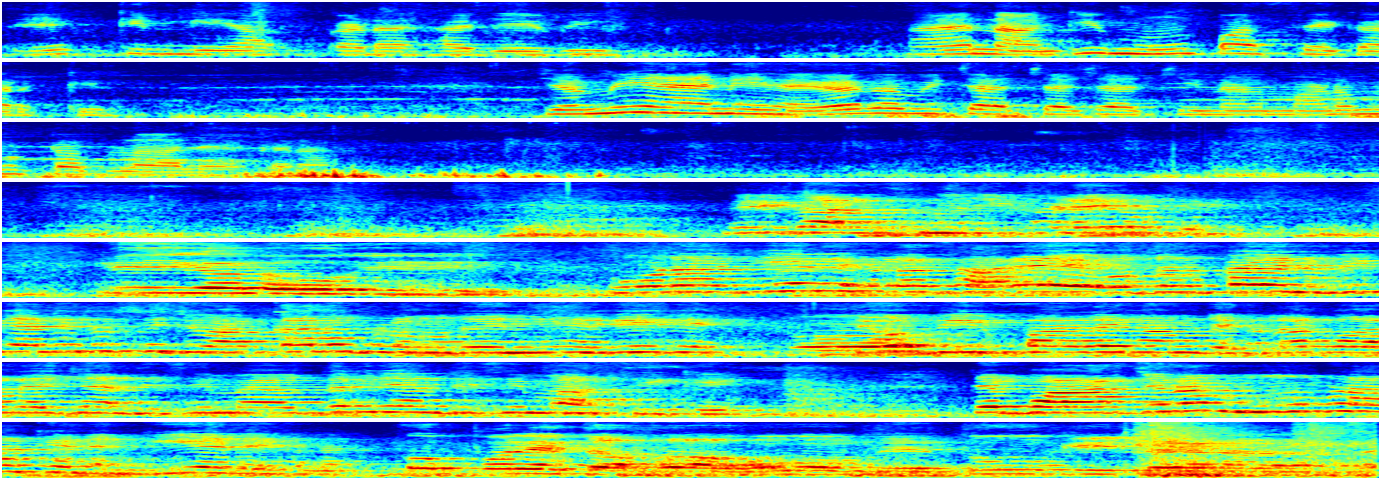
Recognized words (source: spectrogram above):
ਦੇਖ ਕਿੰਨੀ ਆਕੜ ਹੈ ਹਜੇ ਵੀ। ਐ ਨਾਂਗੀ ਮੂੰਹ ਪਾਸੇ ਕਰਕੇ। ਜਮੀ ਐ ਨਹੀਂ ਹੈਗਾ ਗਾ ਵੀ ਚਾਚਾ ਚਾਚੀ ਨਾਲ ਮਾੜਾ ਮੋਟਾ ਬੁਲਾ ਲਿਆ ਕਰਾਂ। ਮੇਰੀ ਗੱਲ ਸੁਣੋ ਜੀ, ਖੜੇ ਹੋ ਕੇ। ਕੀ ਗੱਲ ਹੋ ਗਈ? ਥੋੜਾ ਕੀ ਦੇਖ ਲੈ ਸਾਰੇ ਉਧਰ ਭੈਣ ਵੀ ਕਹਿੰਦੀ ਤੁਸੀਂ ਜਵਾਕਾਂ ਨੂੰ ਬੁਲਾਉਂਦੇ ਨਹੀਂ ਹੈਗੇ ਗੇ। ਤੇ ਉਹ ਵੀਰਪਾਲ ਦੇ ਕੰਮ ਦੇਖ ਲੈ ਕਾਲਜ ਜਾਂਦੀ ਸੀ ਮੈਂ ਉਧਰ ਜਾਂਦੀ ਸੀ ਮਾਸੀ ਕੇ। ਤੇ ਬਾਹਰ ਚ ਨਾ ਮੂੰਹ ਬਣਾ ਕੇ ਨੰਗੀ ਆ ਦੇਖ ਲੈ। ਉਹ ਪਰੇ ਦਫਾ ਹੋਉਂਦੇ ਤੂੰ ਕੀ ਲੈਣਾ?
